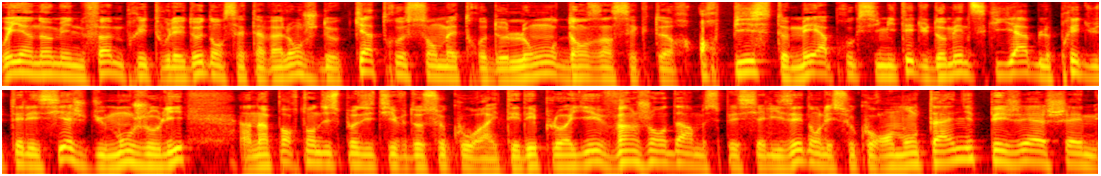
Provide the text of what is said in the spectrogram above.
Oui, un homme et une femme pris tous les deux dans cette avalanche de 400 mètres de long dans un secteur hors piste, mais à proximité du domaine skiable près du télésiège du Mont-Joli. Un important dispositif de secours a été déployé. 20 gendarmes spécialisés dans les secours en montagne, PGHM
